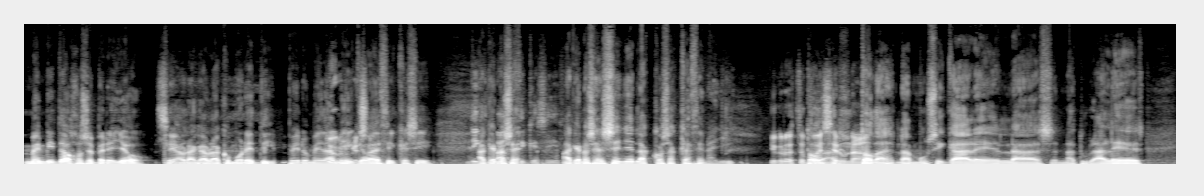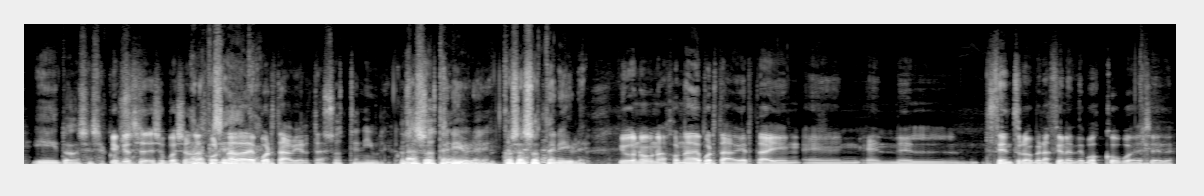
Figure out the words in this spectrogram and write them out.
Me ha invitado José Perelló, que Sí. habrá que hablar con Moretti, pero me da a mí que, que va a decir que sí. A que, nos, Van, sí que sí. a que nos enseñen las cosas que hacen allí. Yo creo que esto puede ser una... todas, las musicales, las naturales y todas esas Yo creo que cosas. eso, puede ser una que se jornada de puertas abiertas. Sostenible. Cosas sostenibles, sostenibles. cosas sostenibles. Digo, ¿no? Una jornada de puertas abiertas ahí en, en- en el centro de operaciones de Bosco puede ser.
